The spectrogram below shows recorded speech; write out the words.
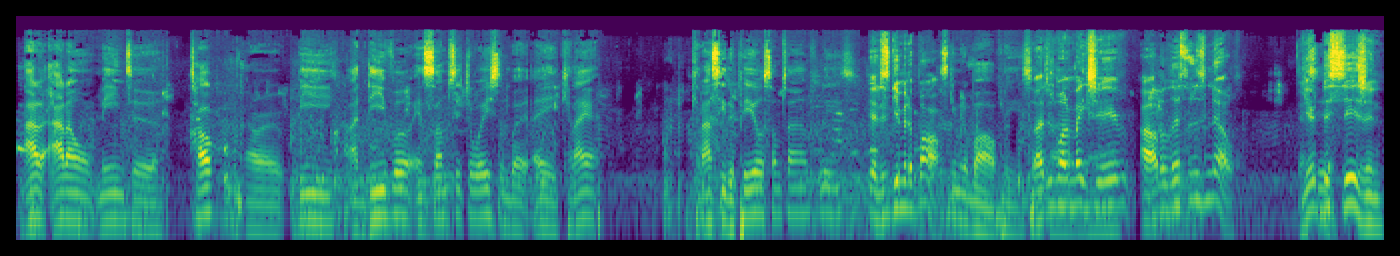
I I don't mean to talk or be a diva in some situations, but hey, can I can I see the peel sometimes, please? Yeah, just give me the ball. Just give me the ball, please. So I just want to make sure all the listeners know your it. decision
